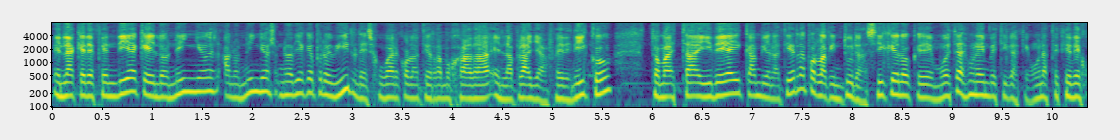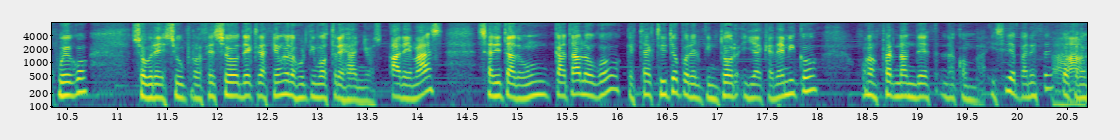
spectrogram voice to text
en la que defendía que los niños, a los niños no había que prohibirles jugar con la tierra mojada en la playa. Federico toma esta idea y cambia la tierra por la pintura, así que lo que muestra es una investigación, una especie de juego sobre su proceso de creación en los últimos tres años. Además, se ha editado un catálogo que está escrito por el pintor y académico Juan Fernández Lacomba. ¿Y si te parece? Pues ah,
